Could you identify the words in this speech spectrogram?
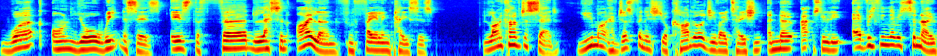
Work on your weaknesses is the third lesson I learned from failing paces. Like I've just said, you might have just finished your cardiology rotation and know absolutely everything there is to know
